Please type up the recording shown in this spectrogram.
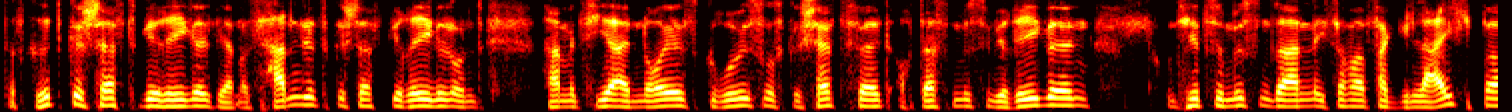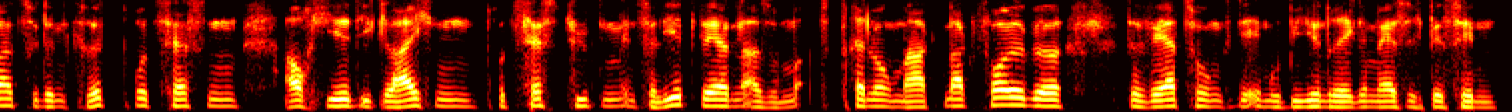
das Kreditgeschäft geregelt, wir haben das Handelsgeschäft geregelt und haben jetzt hier ein neues, größeres Geschäftsfeld. Auch das müssen wir regeln. Und hierzu müssen dann, ich sage mal, vergleichbar zu den Kreditprozessen auch hier die gleichen Prozesstypen installiert werden, also Trennung Markt, Marktfolge, Bewertung der Immobilien regelmäßig bis hin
